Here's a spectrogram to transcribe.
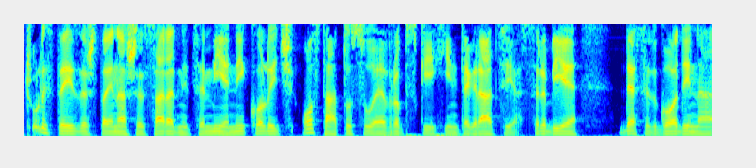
Čuli ste izveštaj naše saradnice Mije Nikolić o statusu evropskih integracija Srbije deset godina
